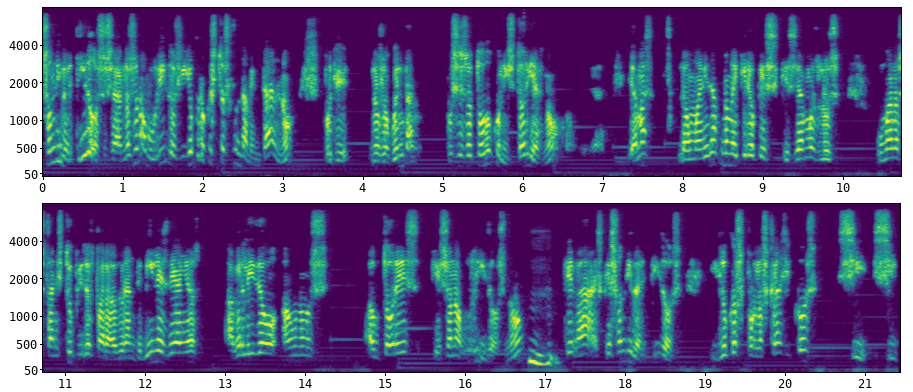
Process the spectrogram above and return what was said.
son divertidos, o sea, no son aburridos. Y yo creo que esto es fundamental, ¿no? Porque nos lo cuentan, pues eso todo con historias, ¿no? Y además, la humanidad no me creo que, que seamos los humanos tan estúpidos para durante miles de años haber leído a unos autores que son aburridos, ¿no? ¿Qué va? Es que son divertidos. Y locos por los clásicos, si, si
